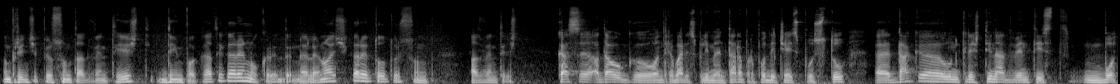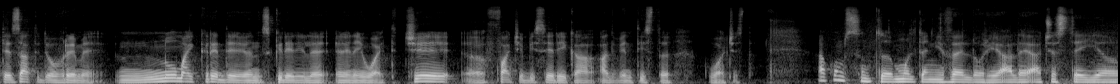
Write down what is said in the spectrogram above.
În principiu sunt adventiști, din păcate, care nu cred în ele noi și care totuși sunt adventiști. Ca să adaug o întrebare suplimentară, apropo de ce ai spus tu, dacă un creștin adventist botezat de o vreme nu mai crede în scrierile Elenei White, ce uh, face Biserica Adventistă cu acesta? Acum sunt multe niveluri ale acestei uh,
